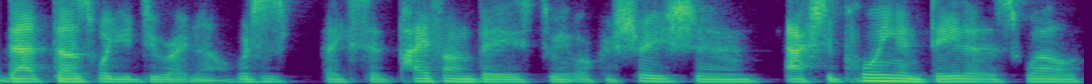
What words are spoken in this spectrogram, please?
that does what you do right now, which is, like I said, Python based, doing orchestration, actually pulling in data as well.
